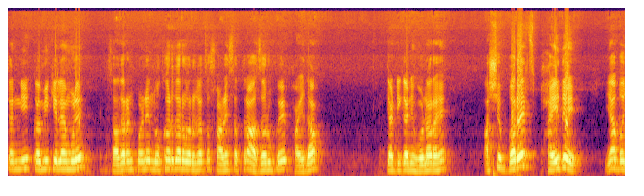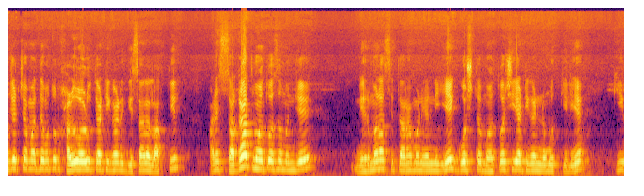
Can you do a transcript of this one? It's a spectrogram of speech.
त्यांनी कमी केल्यामुळे साधारणपणे नोकरदार वर्गाचा साडेसतरा हजार रुपये फायदा त्या ठिकाणी होणार आहे. असे बरेच फायदे या बजेटच्या माध्यमातून हळूहळू त्या ठिकाणी दिसायला लागतील. आणि सगळ्यात महत्त्वाचं म्हणजे निर्मला सीतारामन यांनी एक गोष्ट महत्त्वाची या ठिकाणी नमूद केली आहे की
